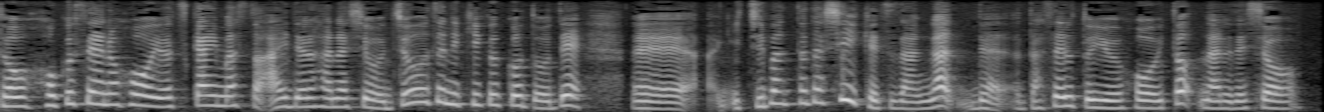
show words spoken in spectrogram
と北西の方位を使いますと相手の話を上手に聞くことで、えー、一番正しい決断が出せるという方位となるでしょう。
